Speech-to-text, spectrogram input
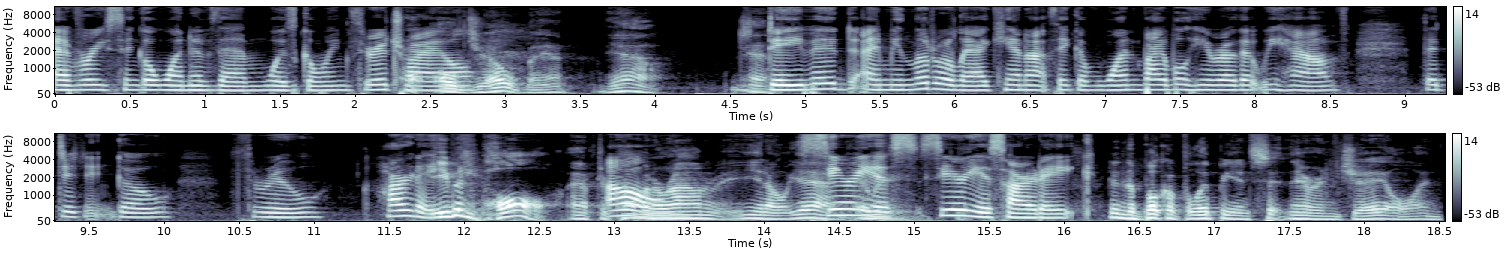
Every single one of them was going through a trial. Old Job, man. Yeah. Yeah. David, I mean, literally, I cannot think of one Bible hero that we have that didn't go through heartache. Even Paul, after coming Oh. around, you know, yeah. every- serious, serious heartache. in the book of Philippians, sitting there in jail and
